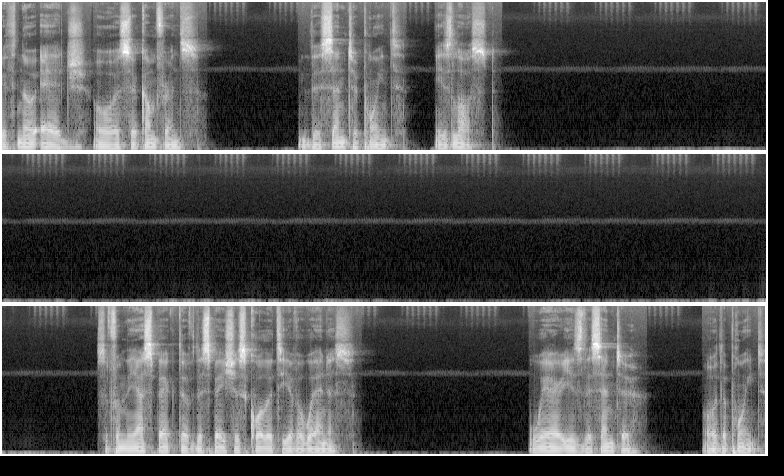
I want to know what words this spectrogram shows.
With no edge or circumference, the center point is lost. So, from the aspect of the spacious quality of awareness, where is the center or the point?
